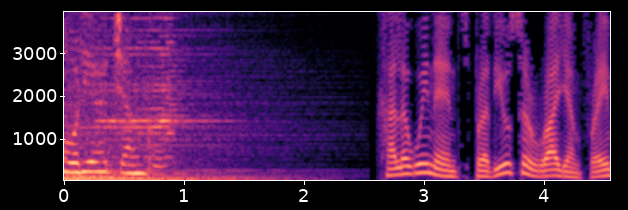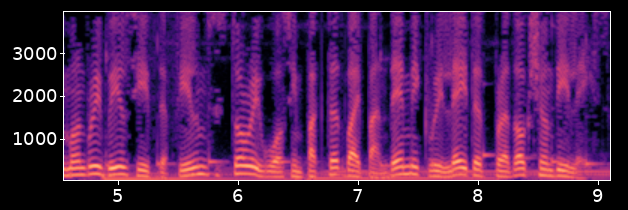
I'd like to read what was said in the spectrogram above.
Audio Jungle. Halloween Ends producer Ryan Freeman reveals if the film's story was impacted by pandemic-related production delays.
